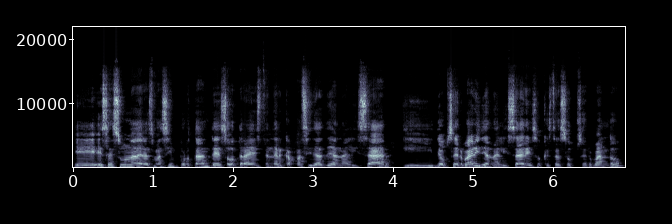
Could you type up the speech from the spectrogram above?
esa es una de las más importantes. Otra es tener capacidad de analizar y de observar y de analizar eso que estás observando.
